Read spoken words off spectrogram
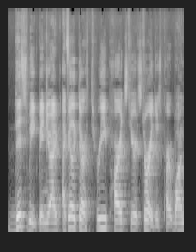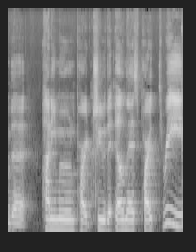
this week been? You, I, I feel like there are three parts to your story. There's part one, the honeymoon. Part two, the illness. Part three,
